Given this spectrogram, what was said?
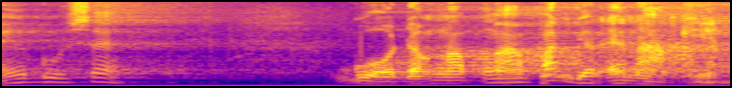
Eh buset. Gua udah ngap-ngapan biar enakin.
